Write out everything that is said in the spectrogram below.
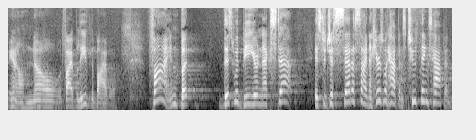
you know, know if I believe the Bible. Fine, but this would be your next step is to just set aside. Now, here's what happens two things happen.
